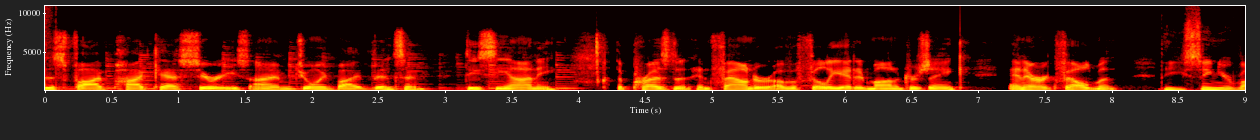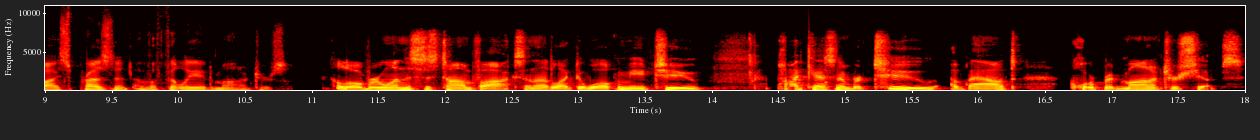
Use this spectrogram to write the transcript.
this five podcast series, I am joined by Vincent DiCianni, the president and founder of Affiliated Monitors Inc., and Eric Feldman, the senior vice president of Affiliated Monitors. Hello, everyone. This is Tom Fox, and I'd like to welcome you to podcast number two about corporate monitorships.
